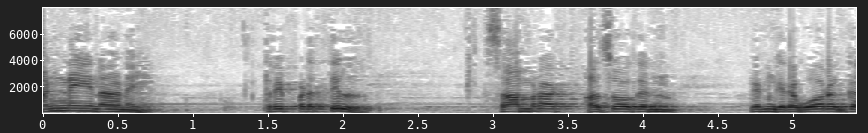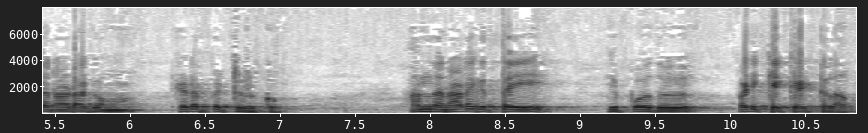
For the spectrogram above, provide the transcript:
அன்னை நானை திரைப்படத்தில் சாம்ராட் அசோகன் என்கிற ஓரங்க நாடகம் இடம்பெற்றிருக்கும். அந்த நாடகத்தை இப்போது படிக்க கேட்கலாம்.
